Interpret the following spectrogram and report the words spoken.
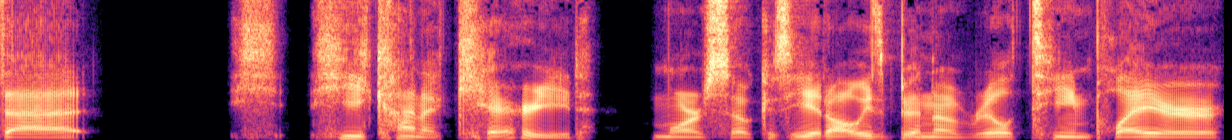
that he, he kind of carried more so because he had always been a real team player.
